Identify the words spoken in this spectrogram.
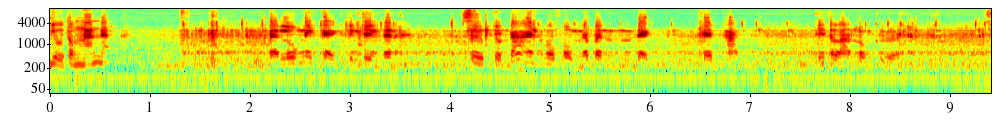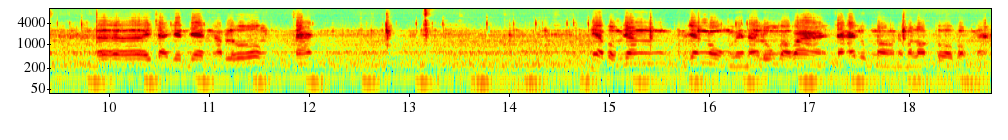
อยู่ตรงนั้นน่ะแต่ลุงนี่เก่งจริงๆเลยนะสืบจนได้นะเพราะผมเนี่ยเป็น เด็กเทสผักที่ตลาดลงเกลือเนี่ยเออใจเย็นๆครับลุงนะเนี่ยผมยังยังงงเลยนะลุงบอกว่าจะให้ลูกน้องเนี่ยมาล็อกตัวผมนี่ย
